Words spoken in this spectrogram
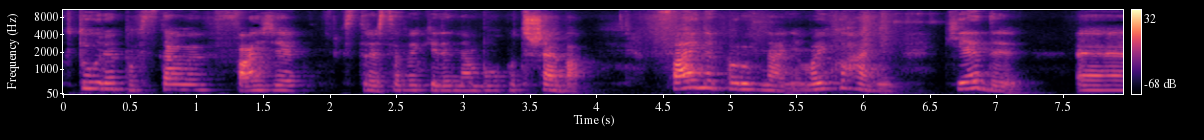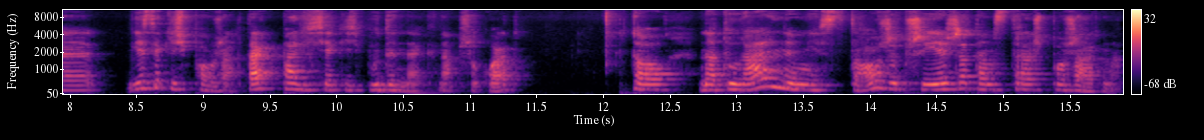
które powstały w fazie stresowej, kiedy nam było potrzeba. Fajne porównanie. Moi kochani, kiedy e, jest jakiś pożar, tak? Pali się jakiś budynek na przykład, to naturalnym jest to, że przyjeżdża tam straż pożarna.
